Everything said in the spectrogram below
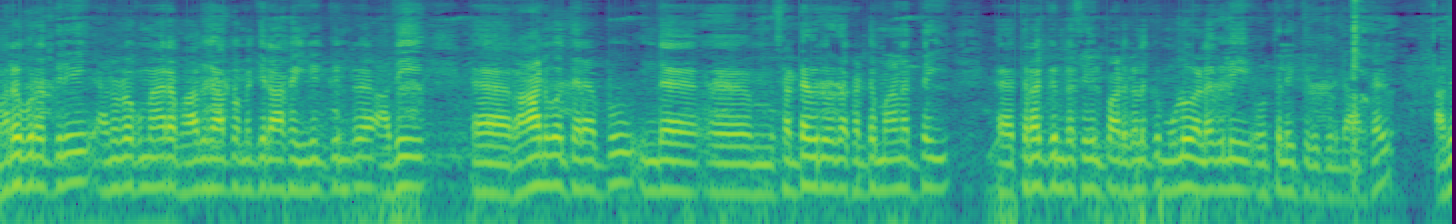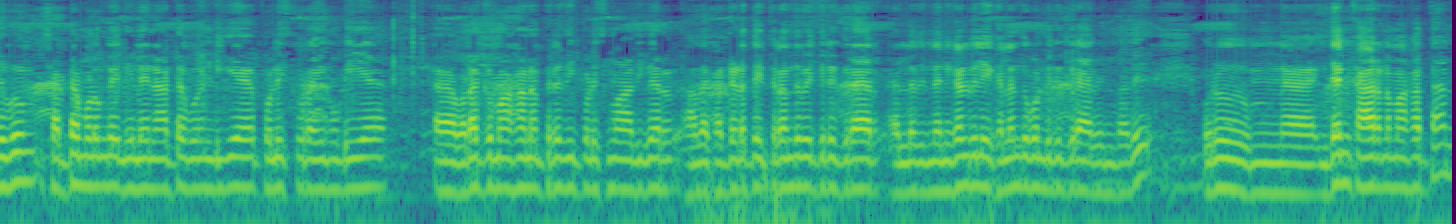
மறுபுறத்திலே அனுரகுமார பாதுகாப்பு அமைச்சராக இருக்கின்ற அதே இராணுவ தரப்பு இந்த சட்டவிரோத கட்டுமானத்தை திறக்கின்ற செயல்பாடுகளுக்கு முழு அளவிலே ஒத்துழைத்திருக்கின்றார்கள். அதுவும் சட்டம் ஒழுங்கை நிலைநாட்ட வேண்டிய போலீஸ் துறையினுடைய வடக்கு மாகாண பிரதி போலீஸ் மா அதிபர் அந்த கட்டிடத்தை திறந்து வைத்திருக்கிறார் அல்லது இந்த நிகழ்விலே கலந்து கொண்டிருக்கிறார் என்பது ஒரு இதன் காரணமாகத்தான்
